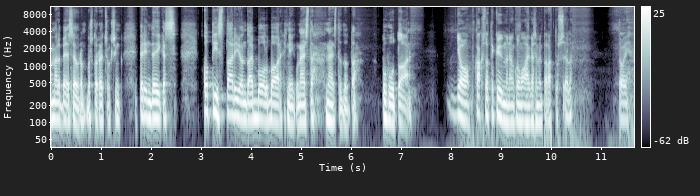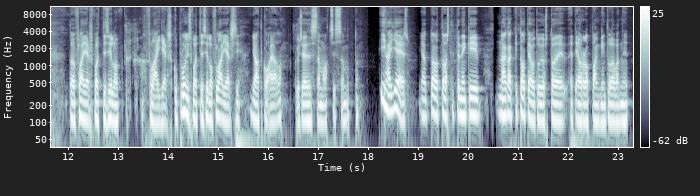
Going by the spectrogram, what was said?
MLB-seuran Boston Red Soxin perinteikäs kotistadion tai ballpark, niin kuin näistä, näistä tota, puhutaan. Joo, 2010 on kuulemma aikaisemmin pelattu siellä toi toi Flyers voitti silloin, Flyers, kun Bruins voitti silloin Flyersi jatkoajalla kyseisessä matsissa, mutta ihan jees. Ja toivottavasti tietenkin nämä kaikki toteutuu, jos toi, että Eurooppaankin tulevat, niin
